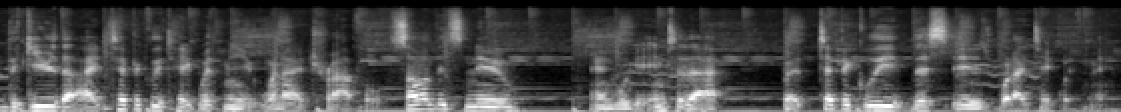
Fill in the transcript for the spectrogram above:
the gear that I typically take with me when I travel. Some of it's new, and we'll get into that, but typically this is what I take with me.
